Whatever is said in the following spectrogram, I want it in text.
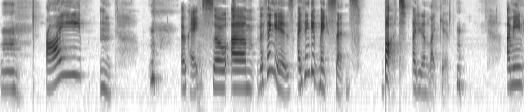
I mm. okay. So um, the thing is, I think it makes sense, but I didn't like it. I mean,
